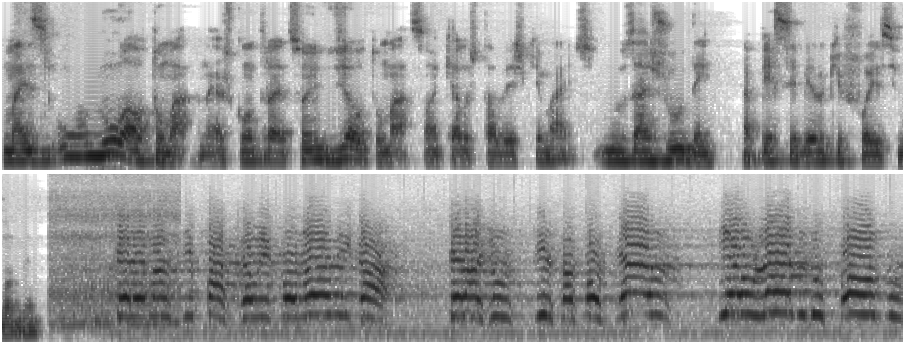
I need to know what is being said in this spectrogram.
mas no alto mar, né? as contradições de alto mar são aquelas talvez que mais nos ajudem a perceber o que foi esse momento. Pela emancipação econômica, pela justiça social e ao lado do povo,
